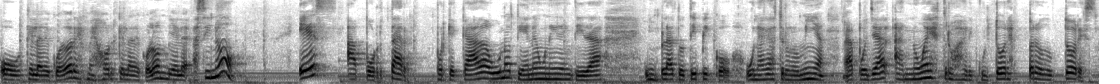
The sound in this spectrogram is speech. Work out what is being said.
o que la de Ecuador es mejor que la de Colombia. Así no. Es aportar, porque cada uno tiene una identidad un plato típico, una gastronomía, apoyar a nuestros agricultores productores.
